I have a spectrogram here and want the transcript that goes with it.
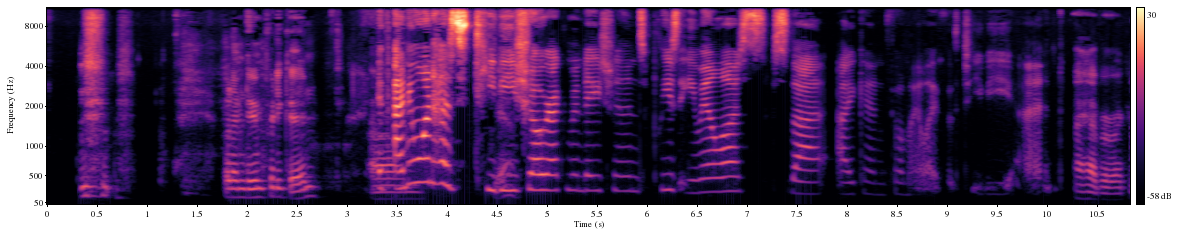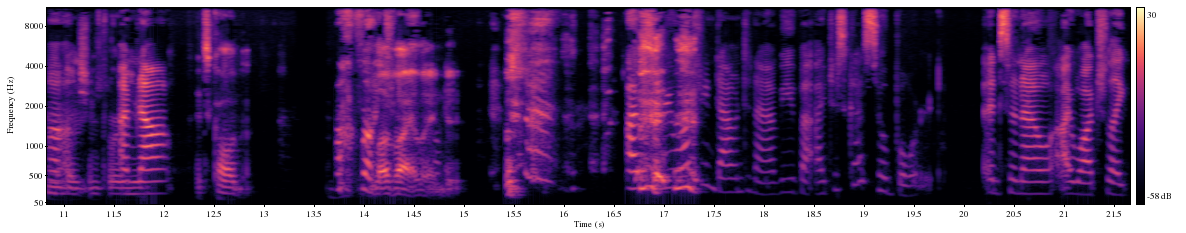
but I'm doing pretty good. If Um, anyone has TV yeah. show recommendations, please email us so that I can fill my life with TV. And I have a recommendation for you. I'm not. It's called Oh Love God. Island. I was rewatching Downton Abbey, but I just got so bored, and so now I watch like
